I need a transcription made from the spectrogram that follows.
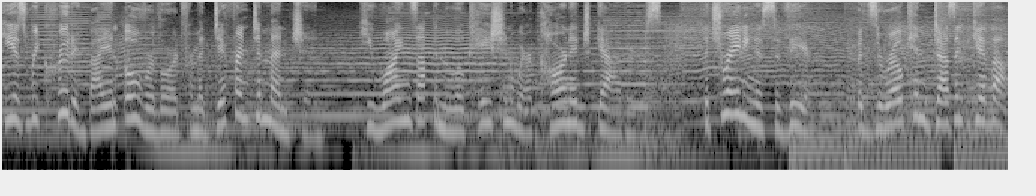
he is recruited by an overlord from a different dimension. He winds up in the location where carnage gathers. The training is severe, but Zeroken doesn't give up.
